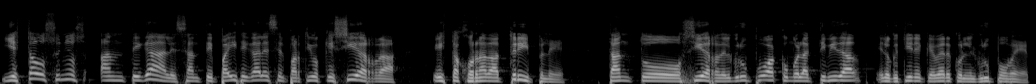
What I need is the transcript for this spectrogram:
y Estados Unidos ante Gales, ante País de Gales, el partido que cierra esta jornada triple, tanto cierre del grupo A como la actividad en lo que tiene que ver con el grupo B.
